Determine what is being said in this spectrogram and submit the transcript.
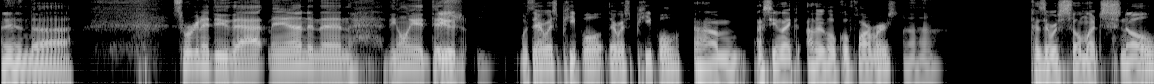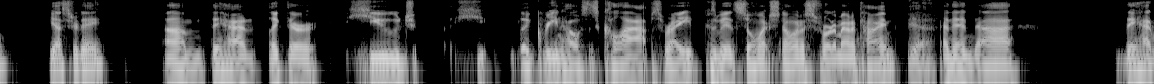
And uh so we're gonna do that, man. And then the only addition was there was people there was people um i've seen like other local farmers uh huh. because there was so much snow yesterday. Um, they had like their huge, hu- like greenhouses collapse, right? Because we had so much snow in a short amount of time, Yeah. and then uh, they had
